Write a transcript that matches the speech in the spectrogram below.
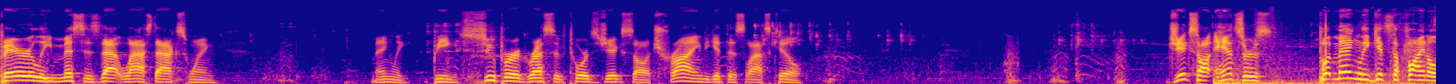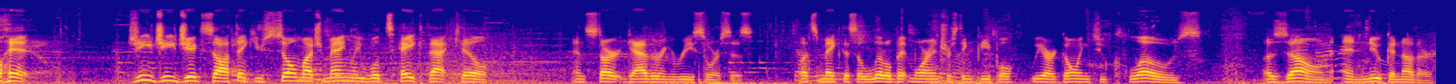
barely misses that last axe swing. Mangly being super aggressive towards Jigsaw, trying to get this last kill. Jigsaw answers, but Mangly gets the final hit. GG Jigsaw, thank you so much. Mangly will take that kill and start gathering resources. Let's make this a little bit more interesting, people. We are going to close a zone and nuke another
